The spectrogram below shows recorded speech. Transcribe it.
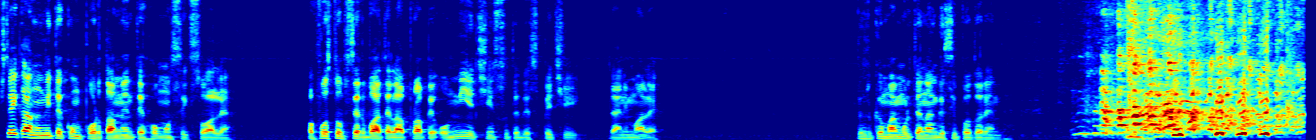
Știi că anumite comportamente homosexuale au fost observate la aproape 1500 de specii de animale? Pentru că mai multe n-am găsit pe torrente.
